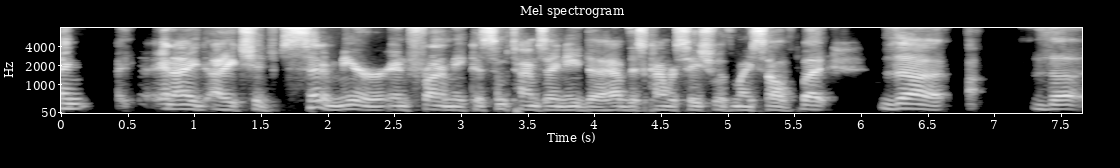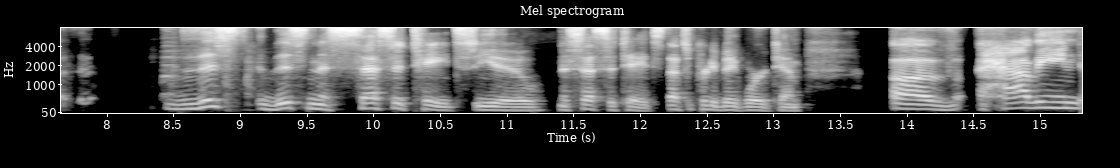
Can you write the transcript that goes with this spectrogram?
and and I I should set a mirror in front of me because sometimes I need to have this conversation with myself. But the uh, the this this necessitates you necessitates that's a pretty big word tim of having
